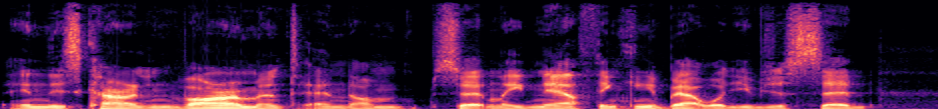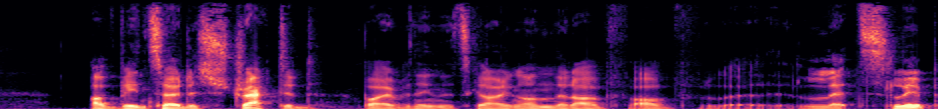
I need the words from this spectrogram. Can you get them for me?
in this current environment, and I'm certainly now thinking about what you've just said, I've been so distracted by everything that's going on that I've I've let slip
